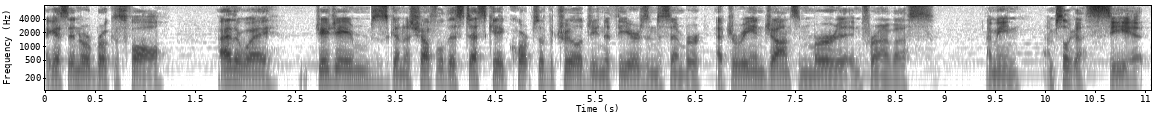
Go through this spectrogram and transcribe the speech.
I guess Endor broke his fall. Either way, J.J. Abrams is going to shuffle this desiccated corpse of a trilogy into theaters in December after Rian Johnson murdered it in front of us. I mean, I'm still going to see it.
